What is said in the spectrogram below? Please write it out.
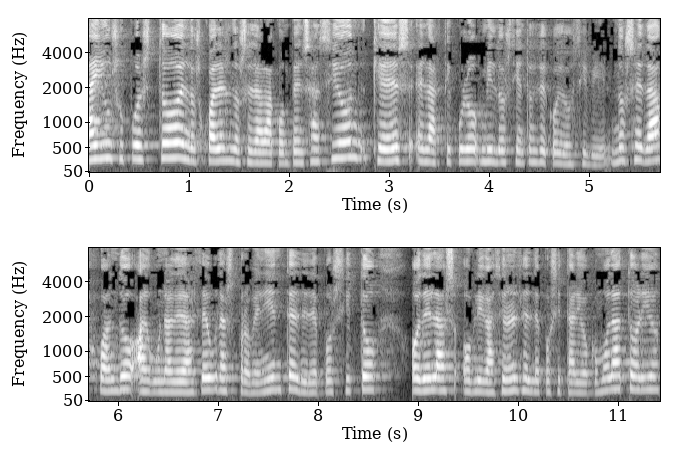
Hay un supuesto en los cuales no se da la compensación, que es el artículo 1200 del Código Civil. No se da cuando alguna de las deudas provenientes de depósito o de las obligaciones del depositario acomodatorio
